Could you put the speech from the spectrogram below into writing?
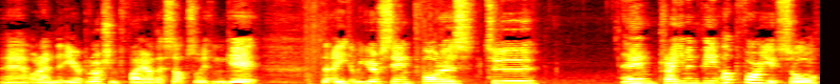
uh, or in the airbrush and fire this up so we can get the item you've sent for us to um, prime and paint up for you. So,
